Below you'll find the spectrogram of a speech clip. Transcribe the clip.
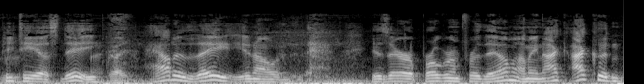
PTSD, Right. how do they, you know, is there a program for them? I mean, I, I couldn't,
